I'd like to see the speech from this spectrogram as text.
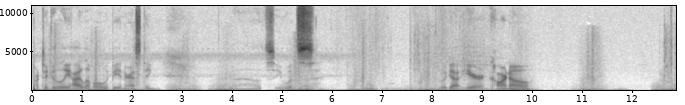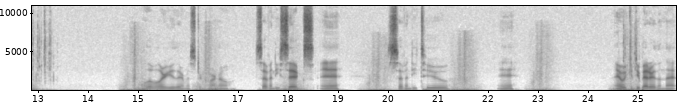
particularly high level would be interesting. Uh, let's see, what's... What we got here? Carno. What level are you there, Mr. Carno? 76. Eh. 72. Eh. Yeah, we could do better than that.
